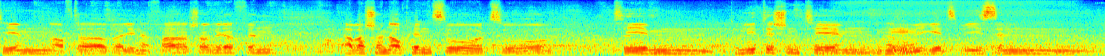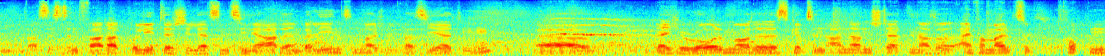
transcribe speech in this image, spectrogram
Themen auf der Berliner Fahrradschau wiederfinden. Aber schon auch hin zu, zu Themen, politischen Themen. Also wie geht's, wie denn, was ist denn fahrradpolitisch die letzten zehn Jahre in Berlin zum Beispiel passiert? Äh, welche Role Models gibt es in anderen Städten? Also einfach mal zu gucken,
